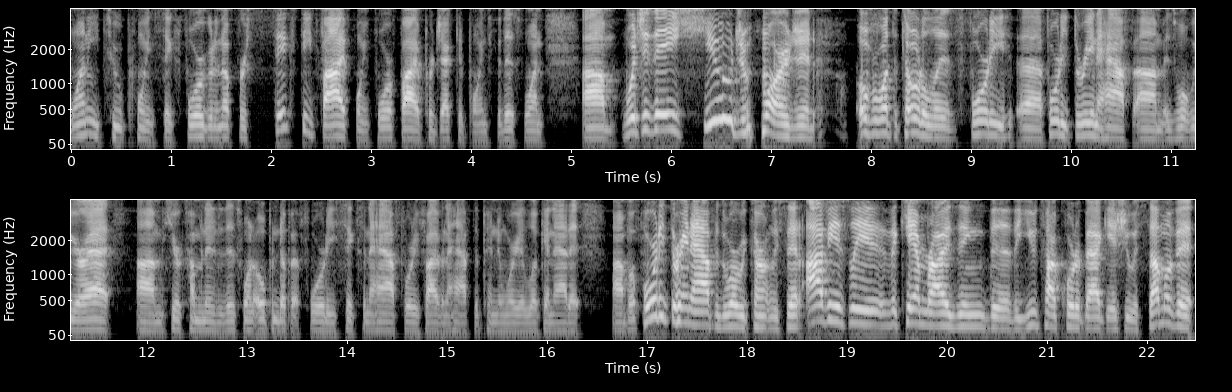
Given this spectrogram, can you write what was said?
22.64, good enough for 65.45 projected points for this one, um, which is a huge margin over what the total is. 40, uh, 43 and a half um, is what we are at um, here coming into this one. Opened up at 46 and a half, 45 and a half, depending where you're looking at it. Um, but 43 and a half is where we currently sit. Obviously, the Cam Rising, the, the Utah quarterback issue is some of it.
